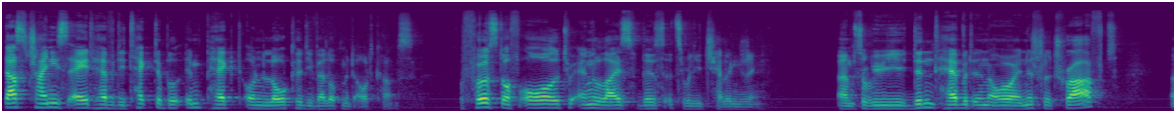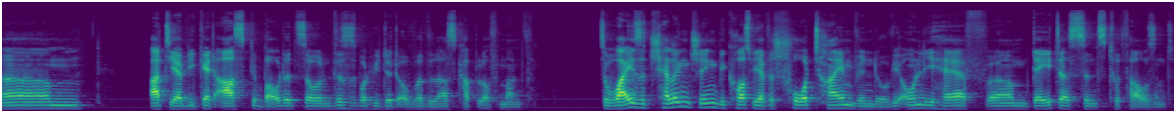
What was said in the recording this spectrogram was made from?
does Chinese aid have a detectable impact on local development outcomes? So first of all, to analyze this, it's really challenging. Um, so we didn't have it in our initial draft, um, but yeah, we get asked about it, so this is what we did over the last couple of months. So why is it challenging? Because we have a short time window. We only have um, data since 2000.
